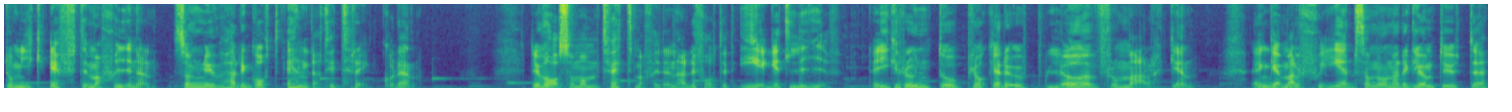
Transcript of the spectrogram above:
De gick efter maskinen som nu hade gått ända till trädgården. Det var som om tvättmaskinen hade fått ett eget liv. Den gick runt och plockade upp löv från marken. En gammal sked som någon hade glömt ute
